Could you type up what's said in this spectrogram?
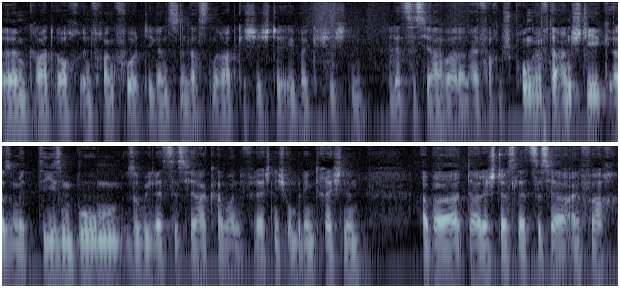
Ähm, Gerade auch in Frankfurt die ganzen Lastenradgeschichte, E-Bike-Geschichten. Letztes Jahr war dann einfach ein sprunghafter Anstieg. Also mit diesem Boom, so wie letztes Jahr, kann man vielleicht nicht unbedingt rechnen. Aber dadurch, dass letztes Jahr einfach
